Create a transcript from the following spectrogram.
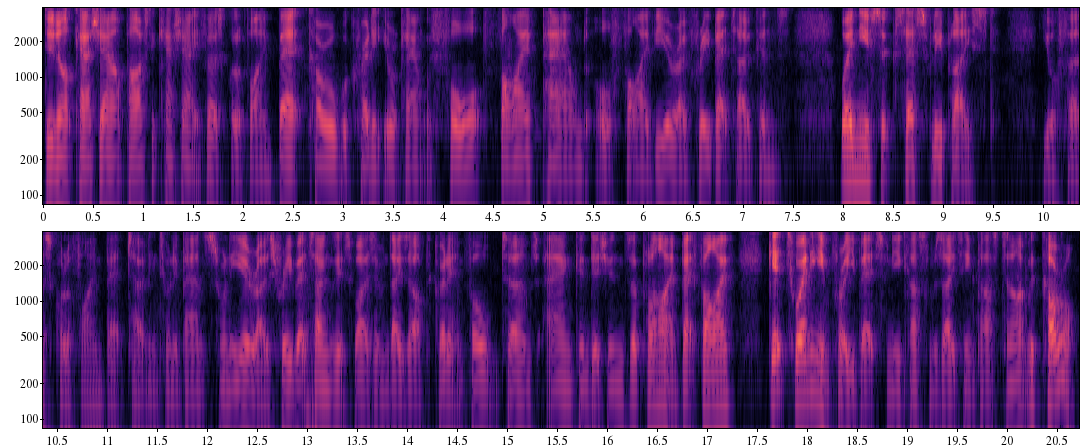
Do not cash out, partially cash out your first qualifying bet. Coral will credit your account with four £5 or €5 Euro free bet tokens when you successfully placed your first qualifying bet totaling £20 to 20 euros. Free bet tokens expire seven days after credit and full terms and conditions apply. Bet 5, get 20 in free bets for new customers 18 plus tonight with Coral.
